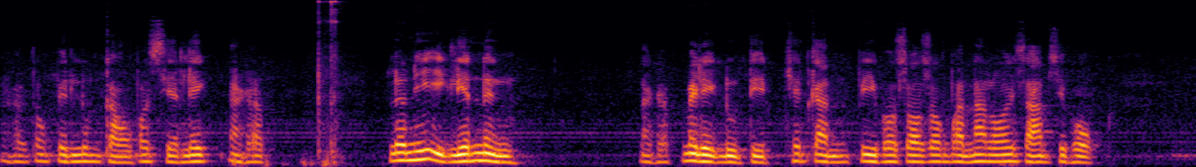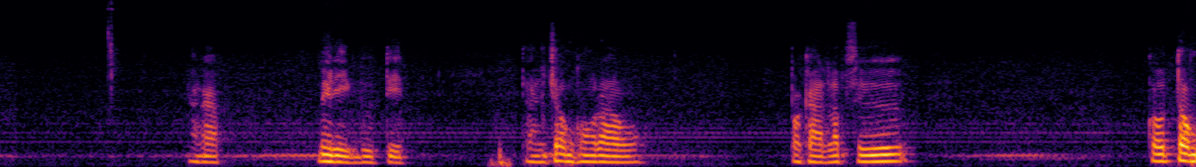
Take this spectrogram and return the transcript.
นะครับต้องเป็นรุ่นเก่าเพราะเสียเล็กนะครับ แล้วนี้อีกเหรียญหนึ่งนะครับแม่เหล็กดูดติด เช่นกัน ปีพศ 2536 นะครับแม่เหล็กดูดติด ทางช่องของเราประกาศรับซื้อ ก็ต้อง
